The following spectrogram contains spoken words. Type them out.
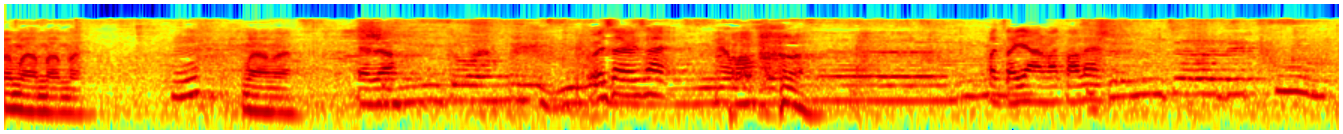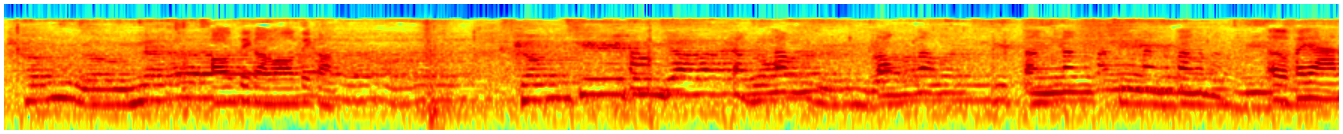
ม่ไม่ไม่ไม่หืมไม่ไม่เดี๋ยวเดี๋ยวไม่ใช่ไม่ใช่ไหนวะปั่นจักรยานมาตอนแรกฉันจะได้พูดคำเหล่านั้นลองตีก่อนลองตีก่อนคำที่บรรยายตั้งร้อนั่งยเรื่องตั้รางวนั่งตั้งนั่งตั้งนั่งตั้งนั่งเออพยาน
